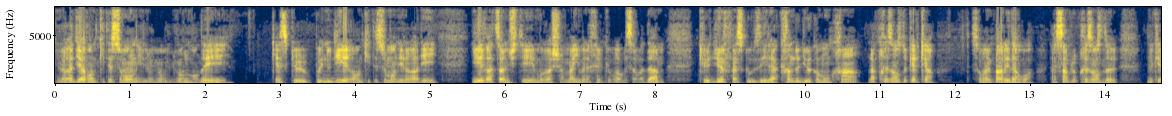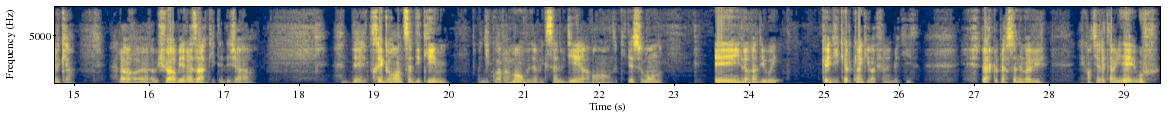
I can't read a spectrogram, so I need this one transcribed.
il leur a dit avant de quitter ce monde, ils, lui ont demandé qu'est-ce que vous pouvez nous dire? Avant de quitter ce monde, il leur a dit que Dieu fasse que vous ayez la crainte de Dieu comme on craint la présence de quelqu'un, sans même parler d'un roi, la simple présence de, de quelqu'un. Alors, euh, Rabbi Rabbi Elazar, qui était déjà des très grandes sadikim. Dit quoi vraiment Vous n'avez que ça à nous dire avant de quitter ce monde? Et il leur a dit oui. Que dit quelqu'un qui va faire une bêtise? J'espère que personne ne m'a vu. Et quand il a terminé, ouf,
